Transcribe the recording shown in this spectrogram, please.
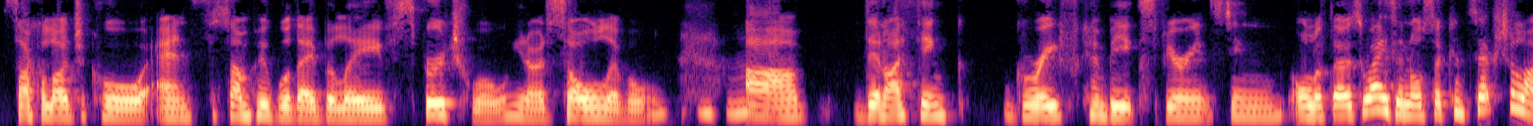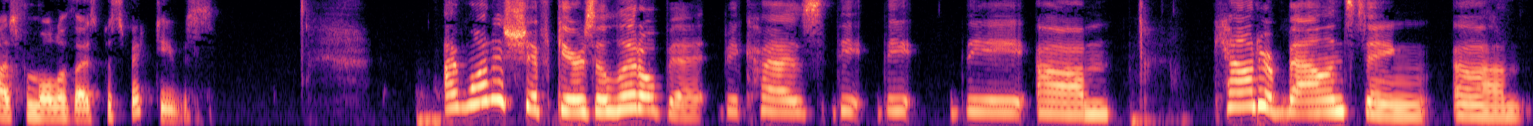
psychological, and for some people they believe spiritual, you know, at soul level, mm-hmm. um, then I think grief can be experienced in all of those ways, and also conceptualized from all of those perspectives. I want to shift gears a little bit because the the the um, counterbalancing um,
